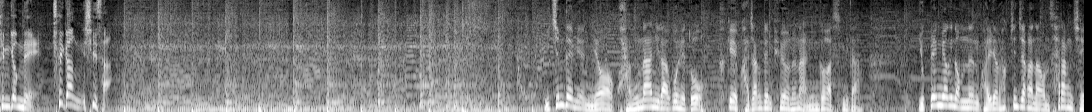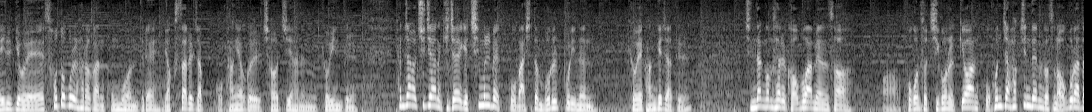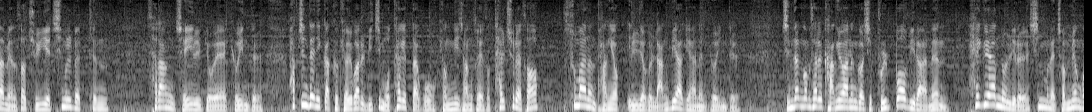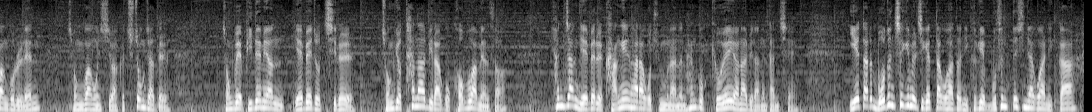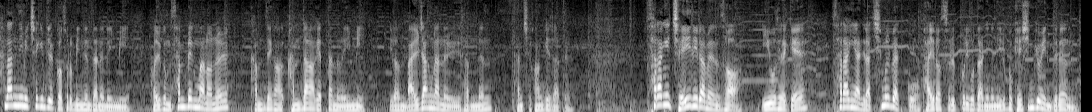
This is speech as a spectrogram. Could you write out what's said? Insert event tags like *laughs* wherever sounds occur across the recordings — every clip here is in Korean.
김경래 최강 시사. 이쯤 되면요, 광란이라고 해도 크게 과장된 표현은 아닌 것 같습니다. 600명이 넘는 관련 확진자가 나온 사랑제일교회에 소독을 하러 간 공무원들의 멱살을 잡고 방역을 저지하는 교인들, 현장을 취재하는 기자에게 침을 뱉고 마시던 물을 뿌리는 교회 관계자들, 진단검사를 거부하면서 어, 보건소 직원을 껴안고 혼자 확진되는 것은 억울하다면서 주위에 침을 뱉은 사랑제일교회 교인들, 확진되니까 그 결과를 믿지 못하겠다고 격리 장소에서 탈출해서 수많은 방역 인력을 낭비하게 하는 교인들, 진단 검사를 강요하는 것이 불법이라는 해괴한 논리를 신문에 전면 광고를 낸 정광훈 씨와 그 추종자들, 정부의 비대면 예배 조치를 종교 탄압이라고 거부하면서 현장 예배를 강행하라고 주문하는 한국교회연합이라는 단체. 이에 따른 모든 책임을 지겠다고 하더니 그게 무슨 뜻이냐고 하니까 하나님이 책임질 것으로 믿는다는 의미, 벌금 300만 원을 감당하, 감당하 겠다는 의미, 이런 말장난을 일삼는 단체 관계자들. 사랑이 제일이라면서 이웃에게 사랑이 아니라 침을 뱉고 바이러스를 뿌리고 다니는 일부 개신교인들은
